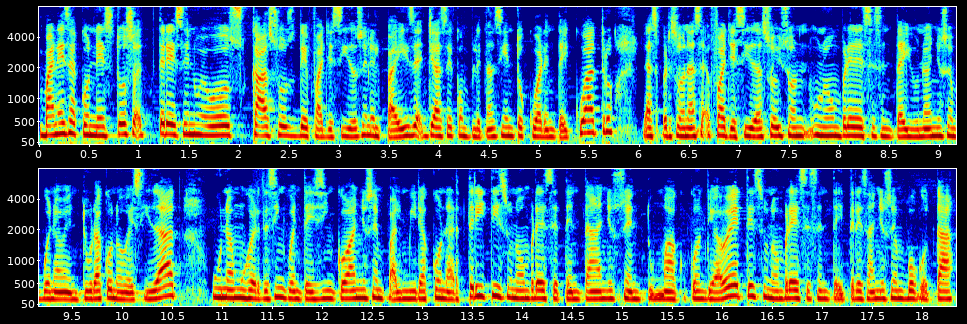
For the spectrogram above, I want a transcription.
Vanessa, con estos 13 nuevos casos de fallecidos en el país ya se completan 144. Las personas fallecidas hoy son un hombre de 61 años en Buenaventura con obesidad, una mujer de 55 años en Palmira con artritis, un hombre de 70 años en Tumaco con diabetes, un hombre de 63 años en Bogotá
